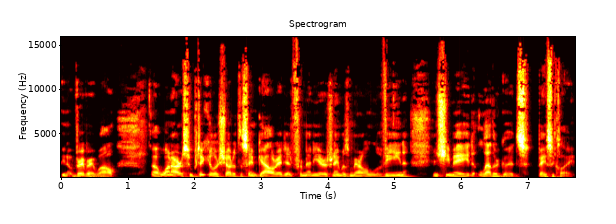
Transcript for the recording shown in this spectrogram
you know very very well. Uh, one artist in particular showed at the same gallery I did for many years. Her name was Marilyn Levine and she made leather goods basically.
